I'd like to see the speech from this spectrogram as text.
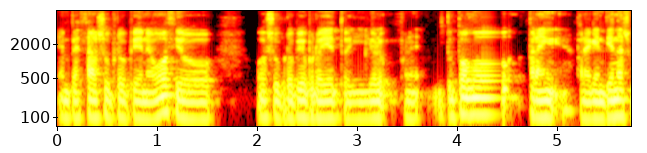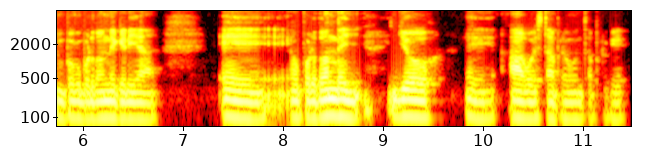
empezar su propio negocio o, su propio proyecto. Y yo te pongo para, que entiendas un poco por dónde quería eh, o por dónde yo eh, hago esta pregunta, porque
